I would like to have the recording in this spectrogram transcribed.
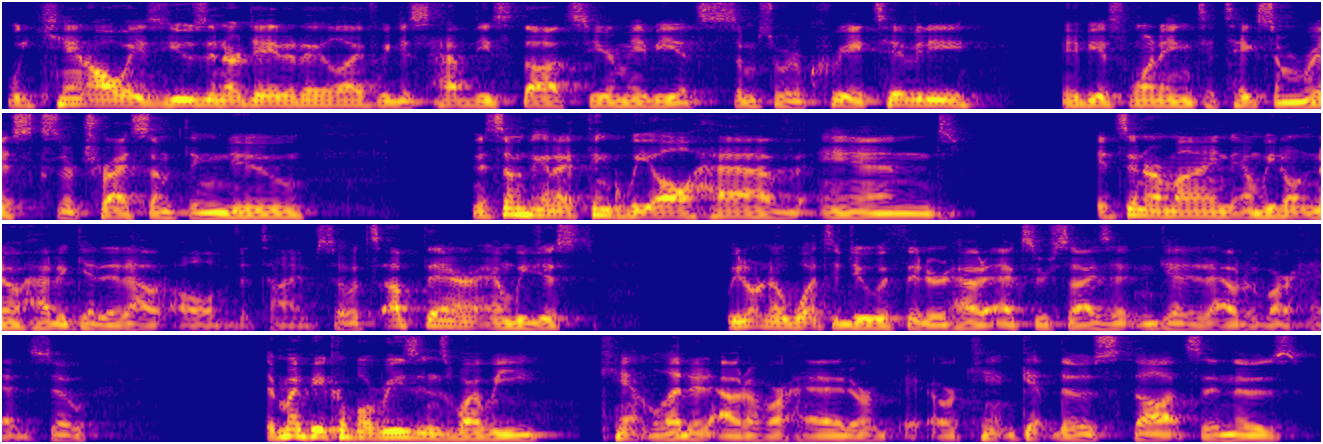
we can't always use in our day to day life. We just have these thoughts here. Maybe it's some sort of creativity. Maybe it's wanting to take some risks or try something new. And it's something that I think we all have, and it's in our mind, and we don't know how to get it out all of the time. So it's up there, and we just we don't know what to do with it or how to exercise it and get it out of our head. So there might be a couple of reasons why we can't let it out of our head or or can't get those thoughts and those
